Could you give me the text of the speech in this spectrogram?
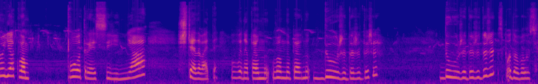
Ну, як вам потрясіння? Ще давайте. Ви напевно, вам напевно дуже, дуже, дуже, дуже, дуже, дуже сподобалось.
